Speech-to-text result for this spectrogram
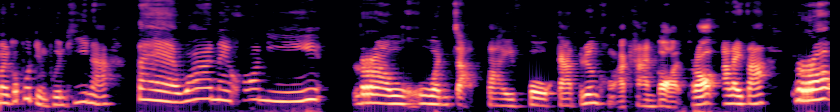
มันก็พูดถึงพื้นที่นะ แต่ว่าในข้อนี้เราควรจะไปโฟกัสเรื่องของอาคารก่อน เพราะอะไรจ๊ะ เพราะ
